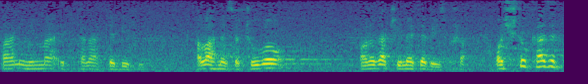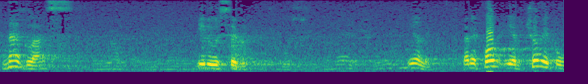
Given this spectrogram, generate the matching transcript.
fani mima ibtana tebihi. Allah me sačuvao onoga čime tebe iskušao. Hoćeš to kazati na glas, Ili u sebi. Jeli? Da ne pom, jer čovjeku,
